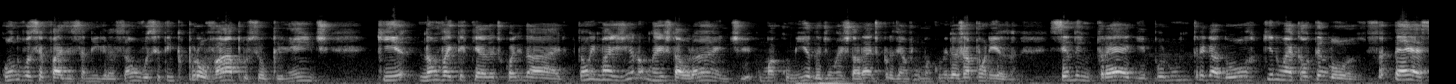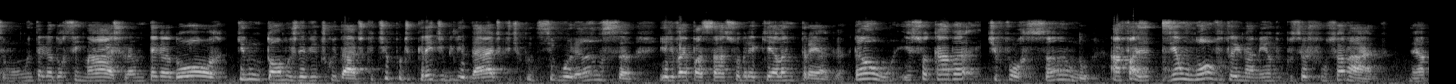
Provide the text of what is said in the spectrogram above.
quando você faz essa migração, você tem que provar para o seu cliente que não vai ter queda de qualidade. Então imagina um restaurante, uma comida de um restaurante, por exemplo, uma comida japonesa, sendo entregue por um entregador que não é cauteloso. Isso é péssimo, um entregador sem máscara, um entregador que não toma os devidos cuidados. Que tipo de credibilidade, que tipo de segurança ele vai passar sobre aquela entrega? Então, isso acaba te forçando a fazer um novo treinamento para os seus funcionários né?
